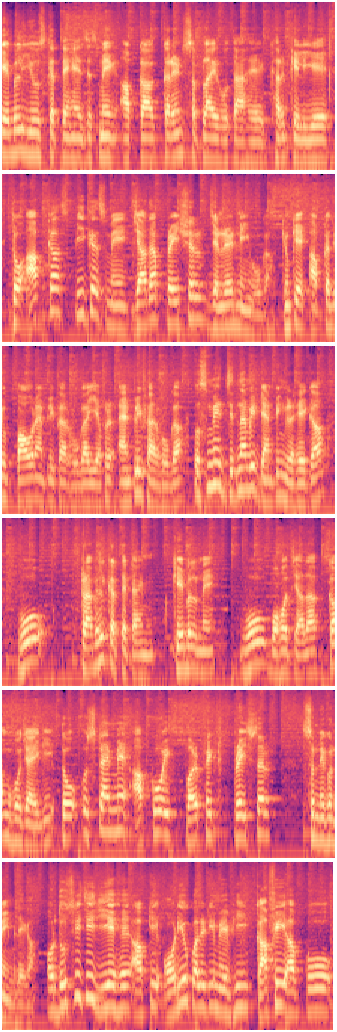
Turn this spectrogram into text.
केबल यूज़ करते हैं जिसमें आपका करंट सप्लाई होता है घर के लिए तो आपका स्पीकर्स में ज़्यादा प्रेशर जनरेट नहीं होगा क्योंकि आपका जो पावर एम्पलीफायर होगा या फिर एम्पलीफायर होगा उसमें जितना भी डैम्पिंग रहेगा वो ट्रैवल करते टाइम केबल में वो बहुत ज़्यादा कम हो जाएगी। तो उस टाइम में आपको एक परफेक्ट प्रेशर सुनने को नहीं मिलेगा। और दूसरी चीज़ ये है, आपकी ऑडियो क्वालिटी में भी काफ़ी आपको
